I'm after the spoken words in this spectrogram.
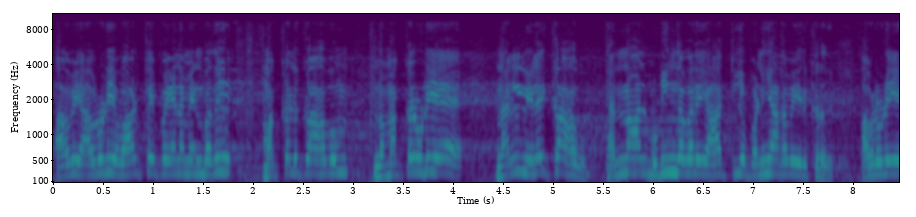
ஆகவே அவருடைய வாழ்க்கை பயணம் என்பது மக்களுக்காகவும் இந்த மக்களுடைய நல்நிலைக்காகவும் தன்னால் முடிந்தவரை ஆற்றிய பணியாகவே இருக்கிறது. அவருடைய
